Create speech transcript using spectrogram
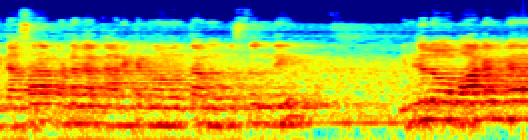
ఈ దసరా పండగ కార్యక్రమం అంతా ముగుస్తుంది. ఇందులో భాగంగా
